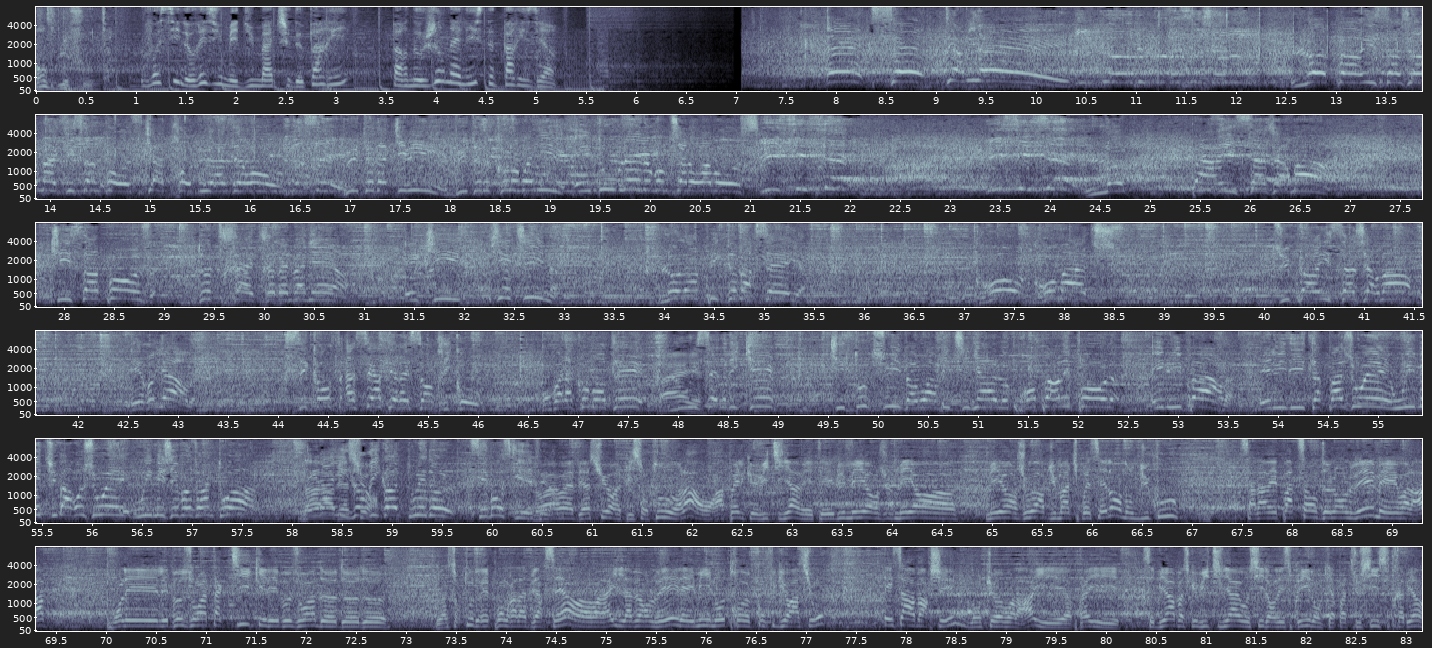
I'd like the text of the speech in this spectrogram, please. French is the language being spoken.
France Bleu Foot. Voici le résumé du match de Paris par nos journalistes parisiens. Et c'est terminé Le Paris Saint-Germain qui s'impose 4 buts à 0. But d'Akimi, but de Colomani et doublé de Gonzalo Ramos. Le Paris Saint-Germain qui s'impose de très très belle manière et qui piétine l'Olympique de Marseille. Gros gros match du Paris Saint-Germain. Et regarde, séquence assez intéressante, Rico. On va la commenter. Ouais. Luis Enrique qui tout de suite va voir Vitinha, le prend par l'épaule et lui parle. Et lui dit Joué Oui, mais tu vas rejouer. Oui, mais j'ai besoin de toi. Non, et là, non, ils en rigolent tous les deux. C'est beau ce qu'il est fait. Ouais, ouais, bien sûr. Et puis surtout, voilà, on rappelle que Vitinha avait été élu meilleur, meilleur, euh, meilleur joueur du match précédent. Donc du coup, ça n'avait pas de sens de l'enlever. Mais voilà, pour les, les besoins tactiques et les besoins de, de, de- bah, surtout de répondre à l'adversaire, euh, voilà, il l'avait enlevé, il avait mis une autre configuration. Et ça a marché. Donc euh, voilà, il- après, il- c'est bien parce que Vitinha est aussi dans l'esprit. Donc il n'y a pas de souci, c'est très bien.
